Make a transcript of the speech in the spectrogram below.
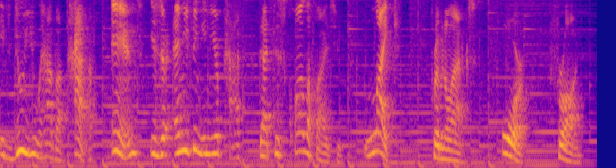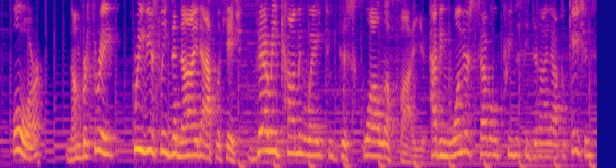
It's do you have a path and is there anything in your past that disqualifies you, like criminal acts or fraud or number 3, previously denied application. Very common way to disqualify you. Having one or several previously denied applications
